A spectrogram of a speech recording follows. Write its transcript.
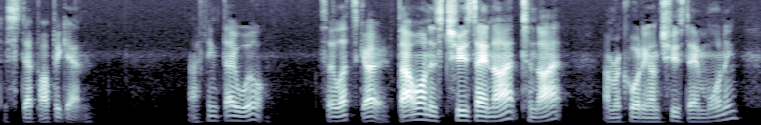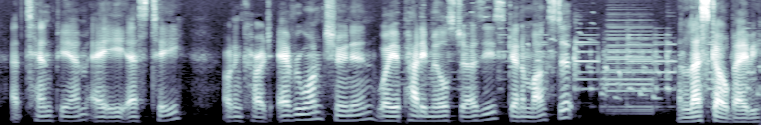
to step up again. I think they will. So let's go. That one is Tuesday night tonight. I'm recording on Tuesday morning at 10 p.m. AEST. I would encourage everyone tune in, wear your Paddy Mills jerseys, get amongst it, and let's go, baby.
